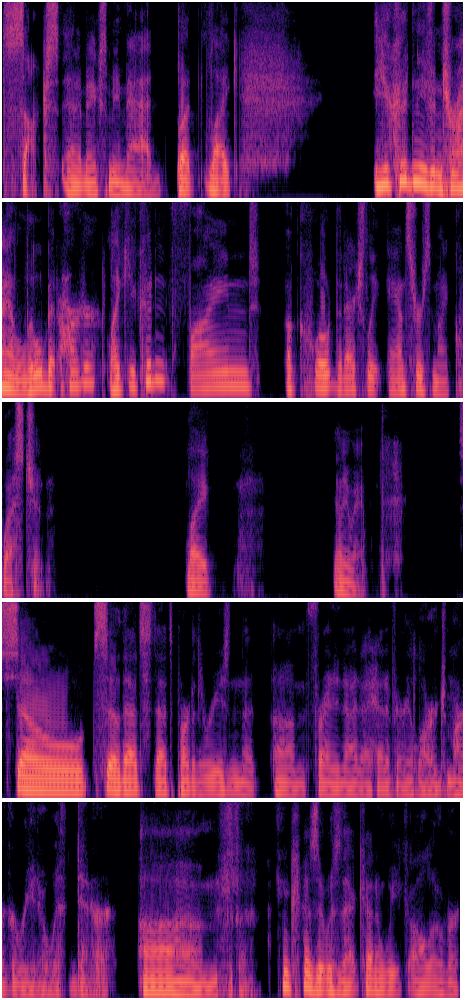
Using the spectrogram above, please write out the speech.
sucks and it makes me mad. But like you couldn't even try a little bit harder. Like you couldn't find a quote that actually answers my question. Like anyway. So so that's that's part of the reason that um friday night i had a very large margarita with dinner. Um because it was that kind of week all over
